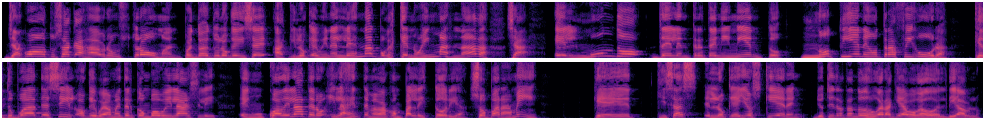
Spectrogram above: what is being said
Ya cuando tú sacas a Braun Strowman, pues entonces tú lo que dices, aquí lo que viene es Lesnar, porque es que no hay más nada. O sea, el mundo del entretenimiento no tiene otra figura que tú puedas decir, ok, voy a meter con Bobby Lashley en un cuadrilátero y la gente me va a comprar la historia. Eso para mí, que quizás lo que ellos quieren, yo estoy tratando de jugar aquí abogado del diablo.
